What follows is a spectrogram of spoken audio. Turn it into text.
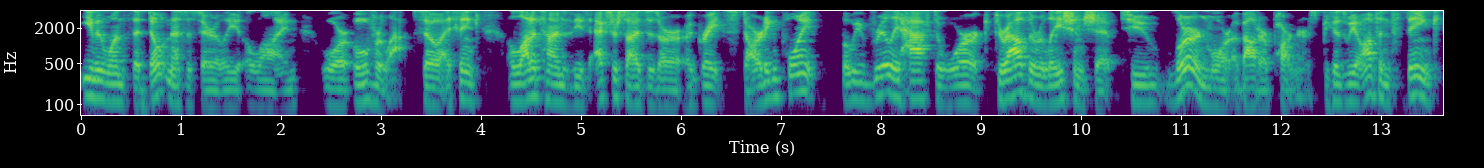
even ones that don't necessarily align or overlap. So I think a lot of times these exercises are a great starting point, but we really have to work throughout the relationship to learn more about our partners because we often think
